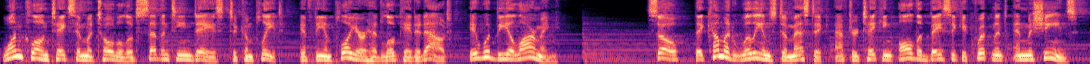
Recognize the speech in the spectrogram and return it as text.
One clone takes him a total of 17 days to complete, if the employer had located out, it would be alarming. So, they come at William's domestic after taking all the basic equipment and machines.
